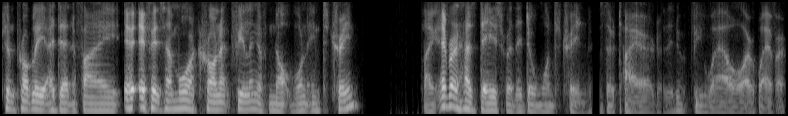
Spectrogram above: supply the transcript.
can probably identify if it's a more chronic feeling of not wanting to train. Like everyone has days where they don't want to train because they're tired or they don't feel well or whatever.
